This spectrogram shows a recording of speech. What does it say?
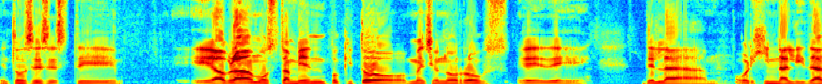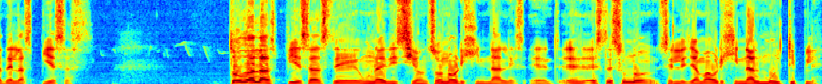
Entonces, este, eh, hablábamos también un poquito, mencionó Rose, de, de, la originalidad de las piezas. Todas las piezas de una edición son originales. Este es uno, se le llama original múltiple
